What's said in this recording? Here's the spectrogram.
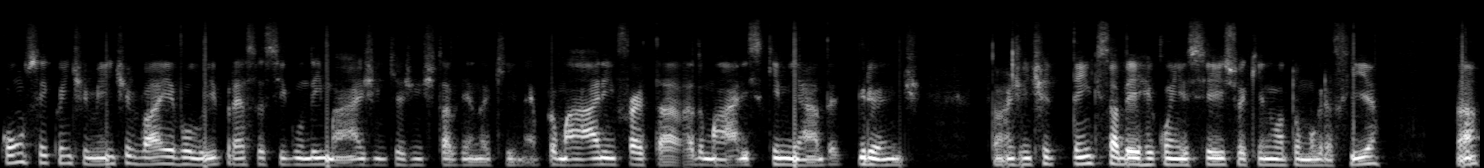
consequentemente vai evoluir para essa segunda imagem que a gente está vendo aqui, né? Para uma área infartada, uma área isquemiada grande. Então, a gente tem que saber reconhecer isso aqui numa tomografia, tá?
